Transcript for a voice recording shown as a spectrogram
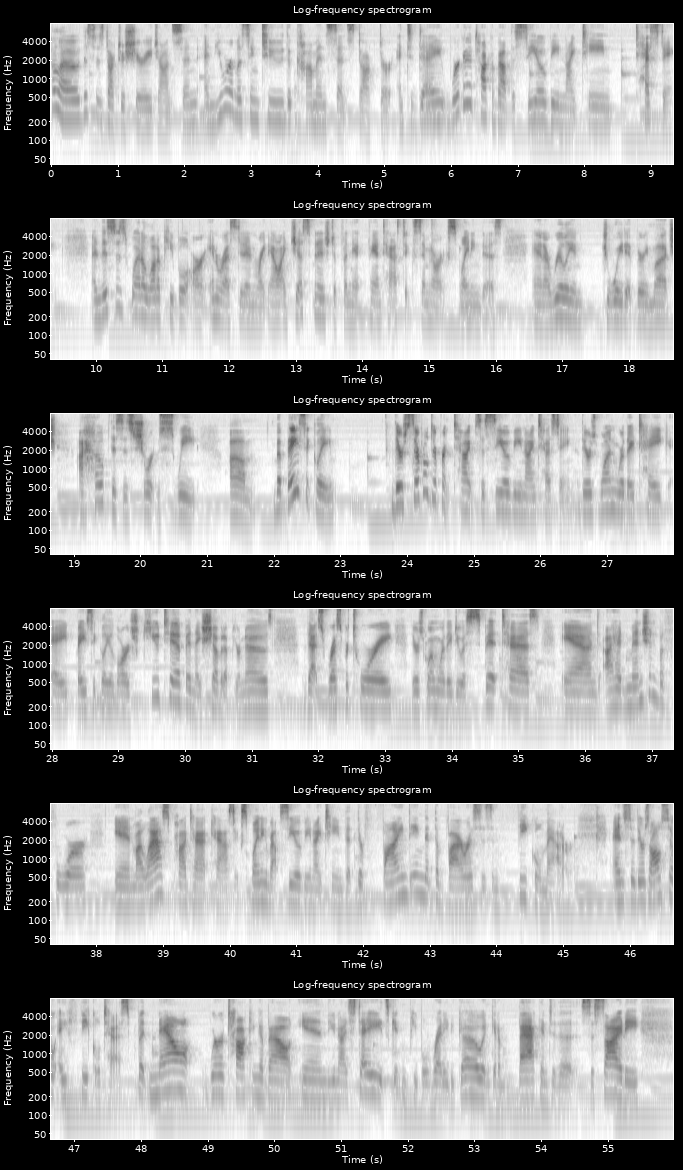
Hello, this is Dr. Sherry Johnson, and you are listening to The Common Sense Doctor. And today we're going to talk about the COVID 19 testing. And this is what a lot of people are interested in right now. I just finished a fantastic seminar explaining this, and I really enjoyed it very much. I hope this is short and sweet. Um, but basically, there's several different types of COVID-9 testing. There's one where they take a basically a large Q-tip and they shove it up your nose. That's respiratory. There's one where they do a spit test. And I had mentioned before in my last podcast explaining about COVID-19 that they're finding that the virus is in fecal matter. And so there's also a fecal test. But now we're talking about in the United States getting people ready to go and get them back into the society.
